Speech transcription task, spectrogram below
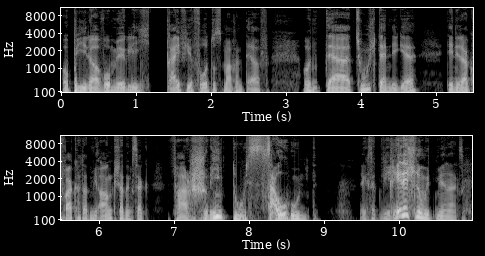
ob ich da womöglich drei, vier Fotos machen darf. Und der Zuständige, den ich da gefragt hat, hat mich angeschaut und gesagt, verschwind, du Sauhund. Er hat gesagt, wie redest du mit mir? Und er hat gesagt,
